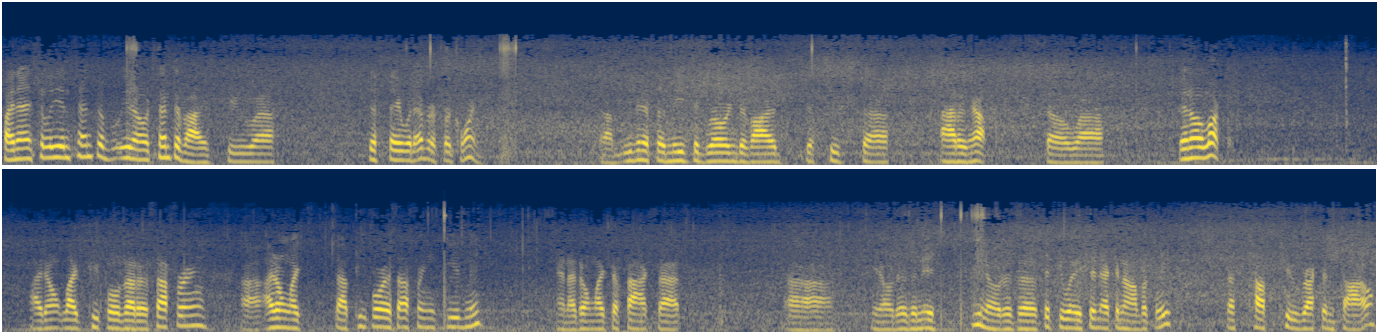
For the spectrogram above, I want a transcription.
financially incentive, you know, incentivized to uh, just say whatever for coin. Um, even if it means the growing divide just keeps uh, adding up. So, uh, you know, look, I don't like people that are suffering. Uh, I don't like that people are suffering, excuse me. And I don't like the fact that, uh, you know, there's an, you know, there's a situation economically that's tough to reconcile.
